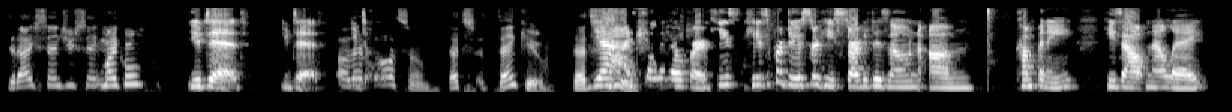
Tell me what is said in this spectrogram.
Did I send you St. Michael? You did. You did. Oh, that's awesome. That's thank you. That's yeah, I huge. sent it over. He's he's a producer. He started his own um, company. He's out in LA,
